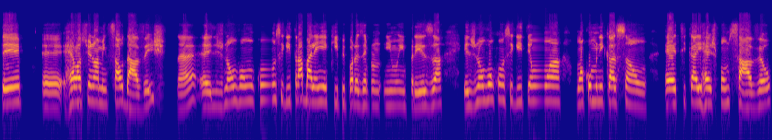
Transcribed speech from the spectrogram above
ter é, relacionamentos saudáveis, né? Eles não vão conseguir trabalhar em equipe, por exemplo, em uma empresa, eles não vão conseguir ter uma, uma comunicação ética e responsável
